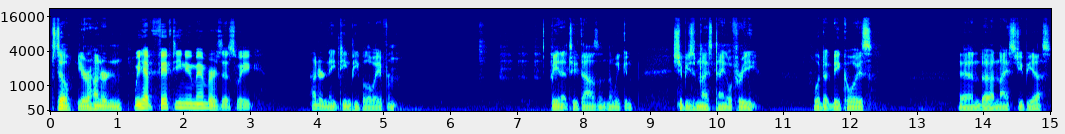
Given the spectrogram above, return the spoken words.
Still, you're 100 and, we have 50 new members this week. 118 people away from being at 2,000. Then we can ship you some nice tangle free wood duck decoys and uh, nice GPS.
